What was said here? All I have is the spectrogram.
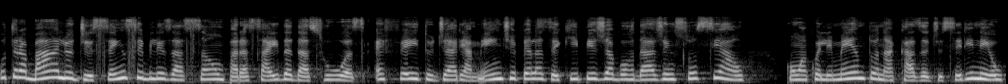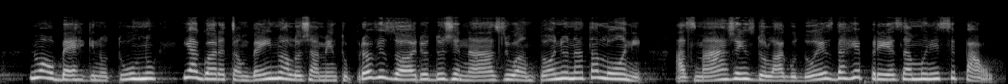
O trabalho de sensibilização para a saída das ruas é feito diariamente pelas equipes de abordagem social, com acolhimento na Casa de Serineu, no albergue noturno e agora também no alojamento provisório do ginásio Antônio Natalone, às margens do Lago 2 da represa municipal.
